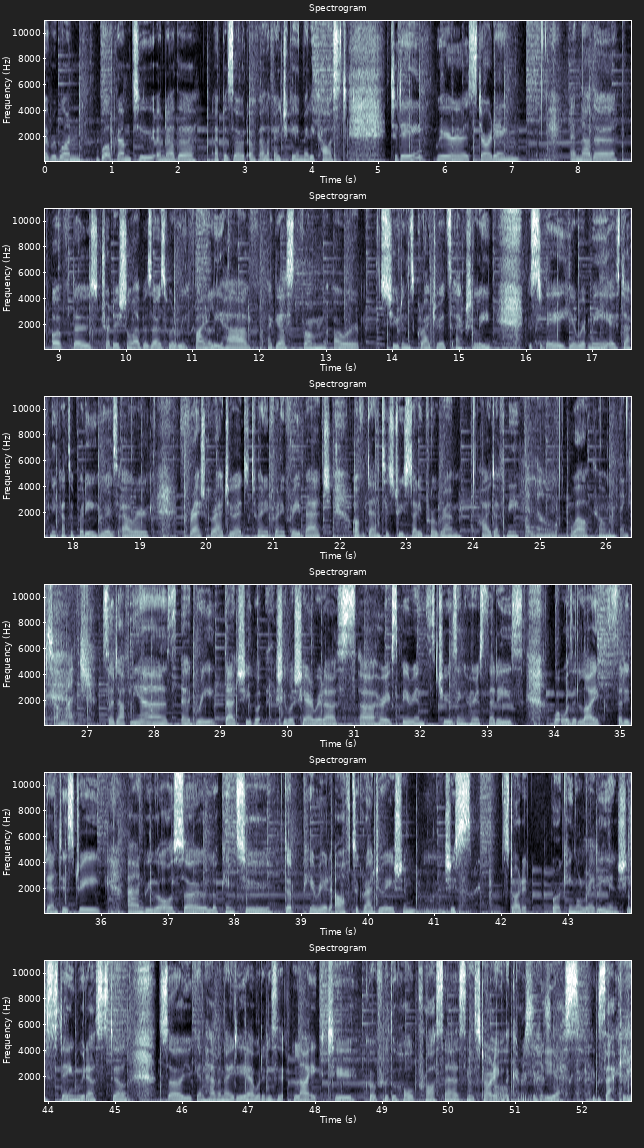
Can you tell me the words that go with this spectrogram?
everyone. Welcome to another episode of LFHK Medicast. Today, we're starting another of those traditional episodes where we finally have a guest from our students, graduates actually. Because today, here with me is Dafni Katapudi, who is our fresh graduate 2023 batch of dentistry study program. Hi, Dafni. Hello. Welcome. Thank you so much. So Dafni has agreed that she will she will share with us uh, her experience choosing her studies. What was it like study dentistry, and we will also look into the period after graduation. Mm-hmm. She's started working already and she's staying with us still. So you can have an idea what it is like to go through the whole process and starting the career. Process. Yes, exactly.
